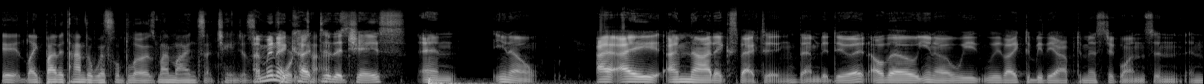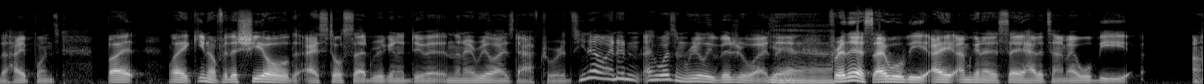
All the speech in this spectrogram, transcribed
it, like by the time the whistle blows, my mindset changes. I'm gonna 40 cut to the chase, and you know, I, I I'm not expecting them to do it. Although you know, we we like to be the optimistic ones and and the hype ones, but like you know, for the Shield, I still said we were gonna do it, and then I realized afterwards, you know, I didn't, I wasn't really visualizing. it. Yeah. For this, I will be. I I'm gonna say ahead of time, I will be. Uh,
